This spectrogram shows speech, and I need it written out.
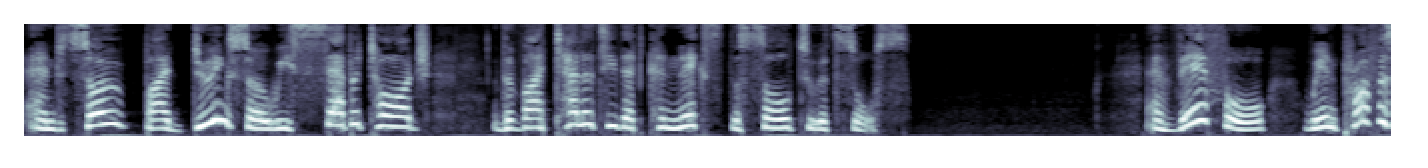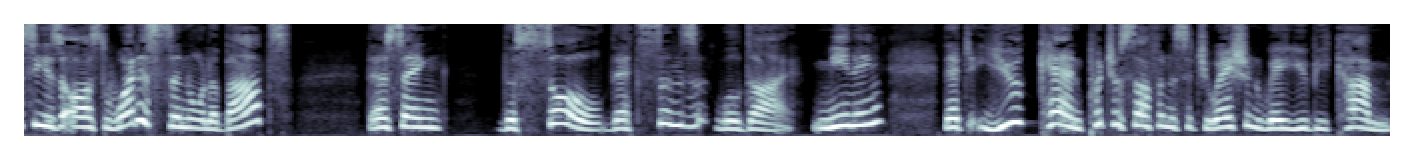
And so by doing so, we sabotage the vitality that connects the soul to its source. And therefore, when prophecy is asked, what is sin all about? They're saying the soul that sins will die, meaning that you can put yourself in a situation where you become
